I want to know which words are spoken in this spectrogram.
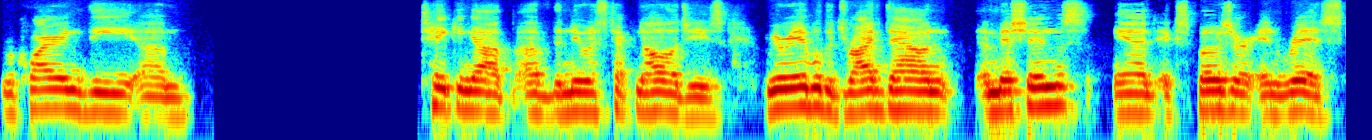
requiring the um, taking up of the newest technologies, we were able to drive down emissions and exposure and risk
